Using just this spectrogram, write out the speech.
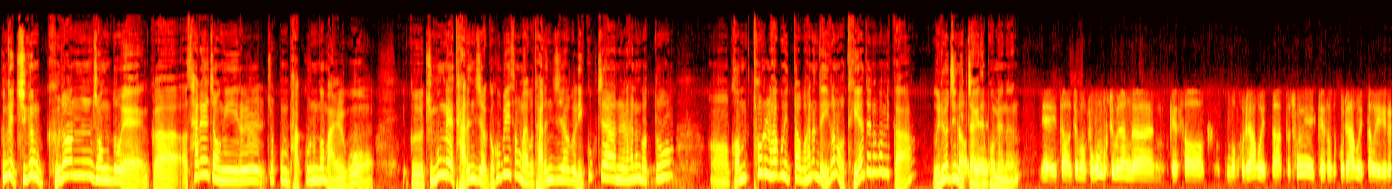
근데 지금 그런 정도의 그러니까 사례 정의를 조금 바꾸는 거 말고 그 중국 내 다른 지역, 그러니까 후베이성 말고 다른 지역을 입국 제한을 하는 것도 어, 검토를 하고 있다고 하는데 이건 어떻게 해야 되는 겁니까? 의료진 어, 입장에서 네. 보면은 예, 일단 어제 뭐 보건복지부 장관께서 그뭐 고려하고 있다, 또 총리께서도 고려하고 있다고 얘기를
